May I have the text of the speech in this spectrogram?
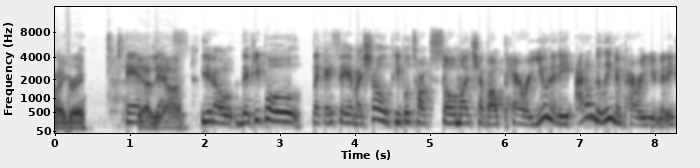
I agree. And Yeah, the, that's, you know, the people, like I say in my show, people talk so much about para unity. I don't believe in para unity.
